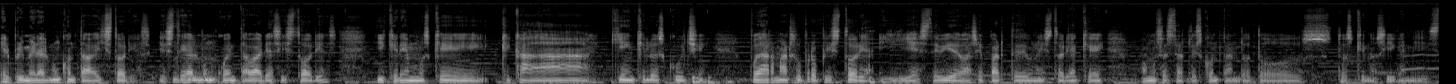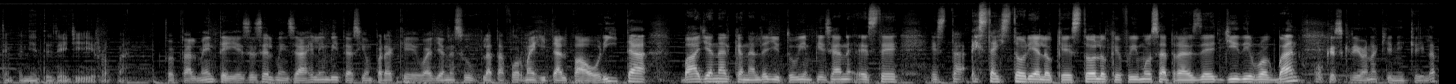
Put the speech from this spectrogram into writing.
el primer álbum contaba historias. Este álbum cuenta varias historias y queremos que, que, cada quien que lo escuche pueda armar su propia historia y este video hace parte de una historia que vamos a estarles contando a todos los que nos sigan y estén pendientes de GG Rock Band. Totalmente, y ese es el mensaje, la invitación para que vayan a su plataforma digital favorita, vayan al canal de YouTube y empiecen este, esta, esta historia, lo que es todo lo que fuimos a través de GD Rock Band. O que escriban aquí en Ike y la,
